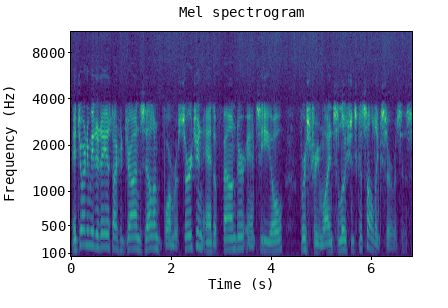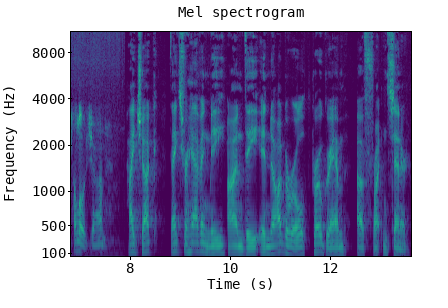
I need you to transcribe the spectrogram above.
And joining me today is Dr. John Zelem, former surgeon and the founder and CEO for Streamline Solutions Consulting Services. Hello, John. Hi, Chuck. Thanks for having me on the inaugural program of Front and Center.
